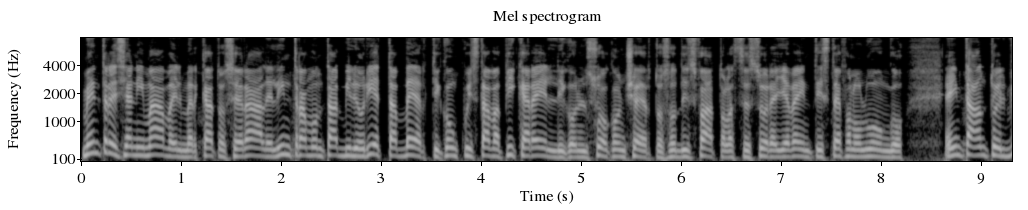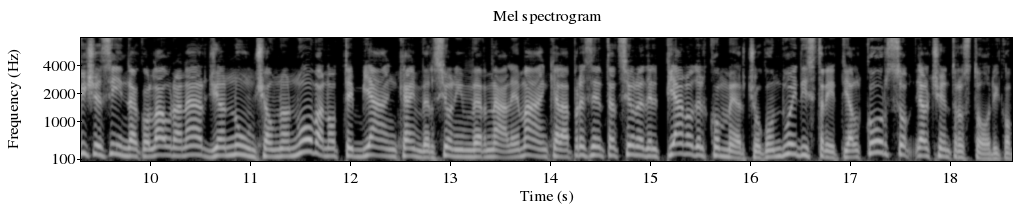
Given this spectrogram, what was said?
Mentre si animava il mercato serale, l'intramontabile Orietta Berti conquistava Picarelli con il suo concerto, soddisfatto l'assessore agli eventi Stefano Luongo. E intanto il vice sindaco Laura Nargi annuncia una nuova notte bianca in versione invernale, ma anche la presentazione del piano del commercio con due distretti al corso e al centro storico.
